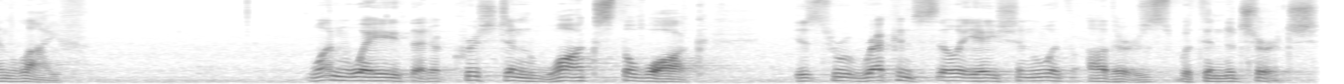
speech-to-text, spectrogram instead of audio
and life. One way that a Christian walks the walk is through reconciliation with others within the church,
